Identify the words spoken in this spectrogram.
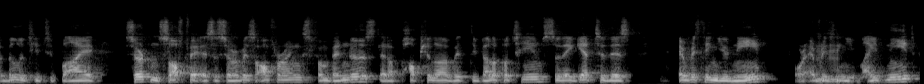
ability to buy certain software as a service offerings from vendors that are popular with developer teams. So they get to this everything you need or everything mm-hmm. you might need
